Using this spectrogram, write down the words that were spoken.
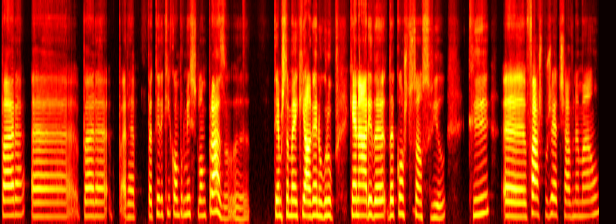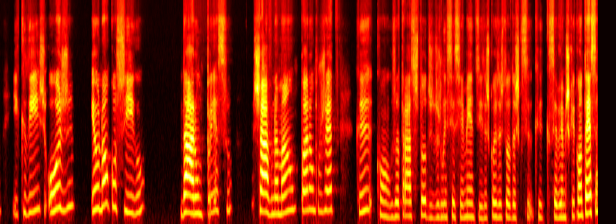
para, uh, para, para, para ter aqui compromissos de longo prazo. Uh, temos também aqui alguém no grupo que é na área da, da construção civil, que faz projetos chave na mão e que diz: hoje eu não consigo dar um preço chave na mão para um projeto que, com os atrasos todos dos licenciamentos e das coisas todas que, que, que sabemos que acontecem,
